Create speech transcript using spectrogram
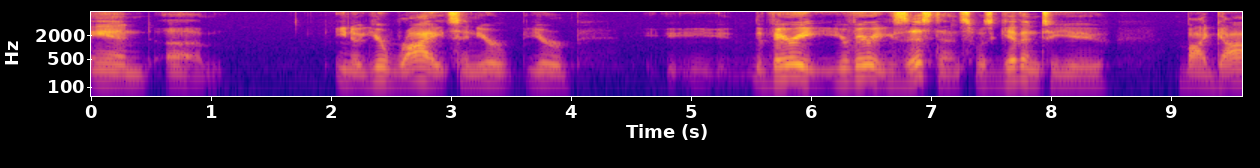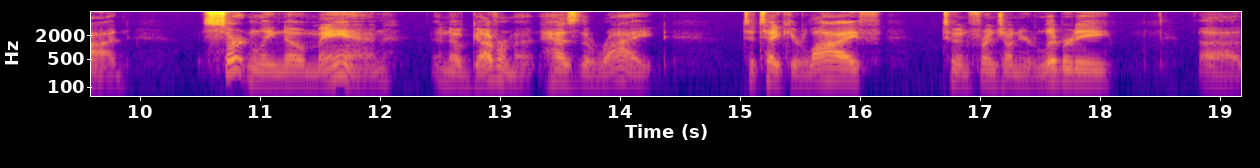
and um, you know your rights and your your the very your very existence was given to you by God. Certainly, no man and no government has the right to take your life, to infringe on your liberty. Uh,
